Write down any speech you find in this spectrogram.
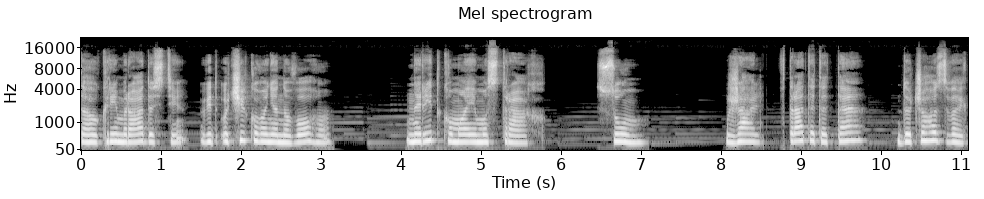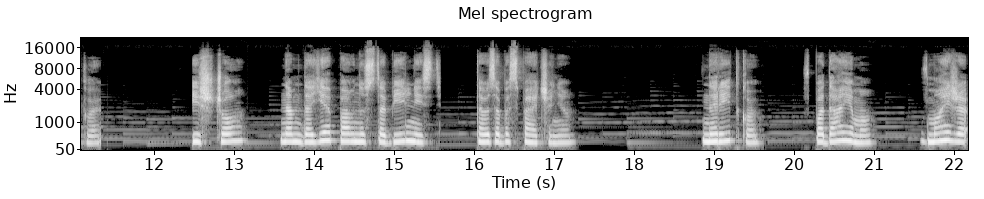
Та окрім радості від очікування нового, нерідко маємо страх, сум, жаль втратити те, до чого звикли, і що нам дає певну стабільність та забезпечення. Нерідко впадаємо в майже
